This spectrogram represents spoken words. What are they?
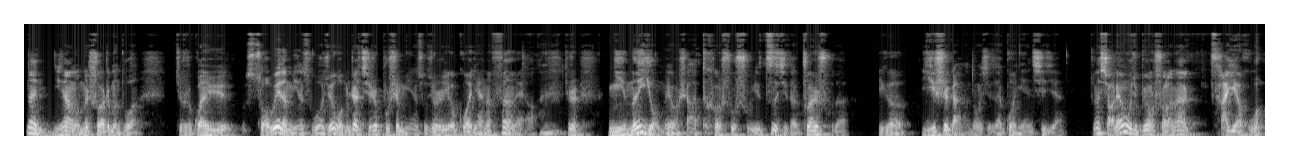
那你像我们说了这么多，就是关于所谓的民俗，我觉得我们这其实不是民俗，就是一个过年的氛围啊。嗯，就是你们有没有啥特殊属于自己的专属的？一个仪式感的东西，在过年期间，那小莲雾就不用说了，那擦夜壶、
